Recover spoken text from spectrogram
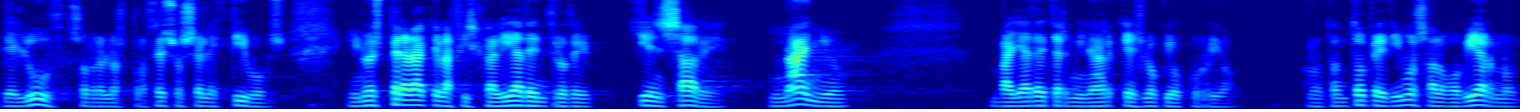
de luz sobre los procesos selectivos y no esperar a que la Fiscalía dentro de, quién sabe, un año vaya a determinar qué es lo que ocurrió. Por lo tanto, pedimos al Gobierno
